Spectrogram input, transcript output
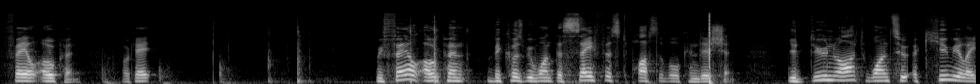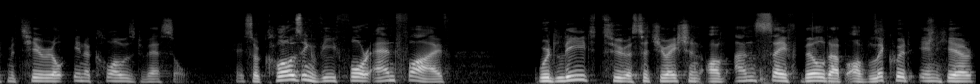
fail open, okay? We fail open because we want the safest possible condition. You do not want to accumulate material in a closed vessel. Okay, so closing V4 and 5 would lead to a situation of unsafe buildup of liquid in here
